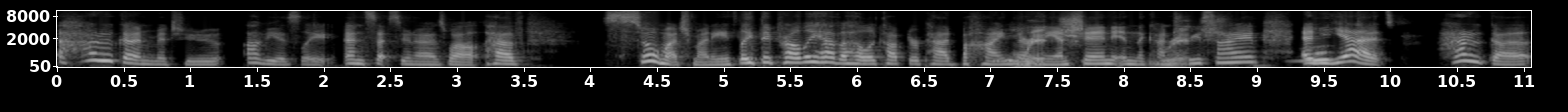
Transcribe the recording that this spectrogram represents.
Haruka and Michiru, obviously, and Setsuna as well, have so much money. Like they probably have a helicopter pad behind their Rich. mansion in the Rich. countryside. And yet Haruka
